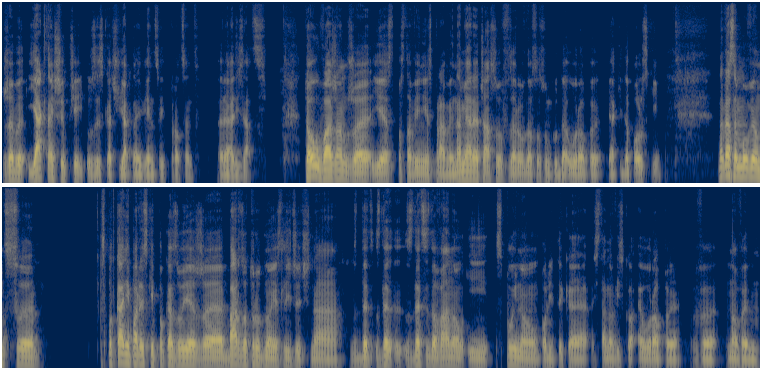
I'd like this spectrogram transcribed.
żeby jak najszybciej uzyskać jak najwięcej procent realizacji. To uważam, że jest postawienie sprawy na miarę czasów, zarówno w stosunku do Europy, jak i do Polski. Nawiasem mówiąc, e, spotkanie paryskie pokazuje, że bardzo trudno jest liczyć na zde- zde- zdecydowaną i spójną politykę i stanowisko Europy w nowym,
